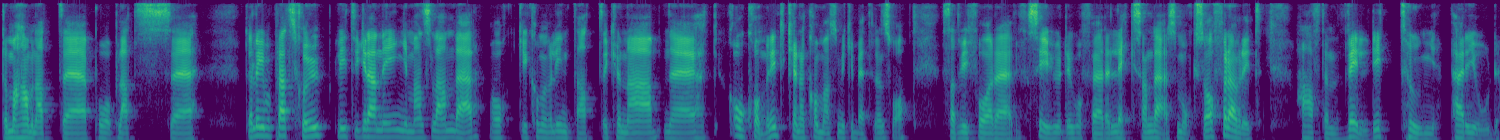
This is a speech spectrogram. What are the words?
De har hamnat på plats de ligger på plats 7, lite grann i ingenmansland där och kommer väl inte att kunna eh, och kommer inte kunna komma så mycket bättre än så. Så att vi får, eh, vi får se hur det går för Leksand där som också för övrigt har haft en väldigt tung period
